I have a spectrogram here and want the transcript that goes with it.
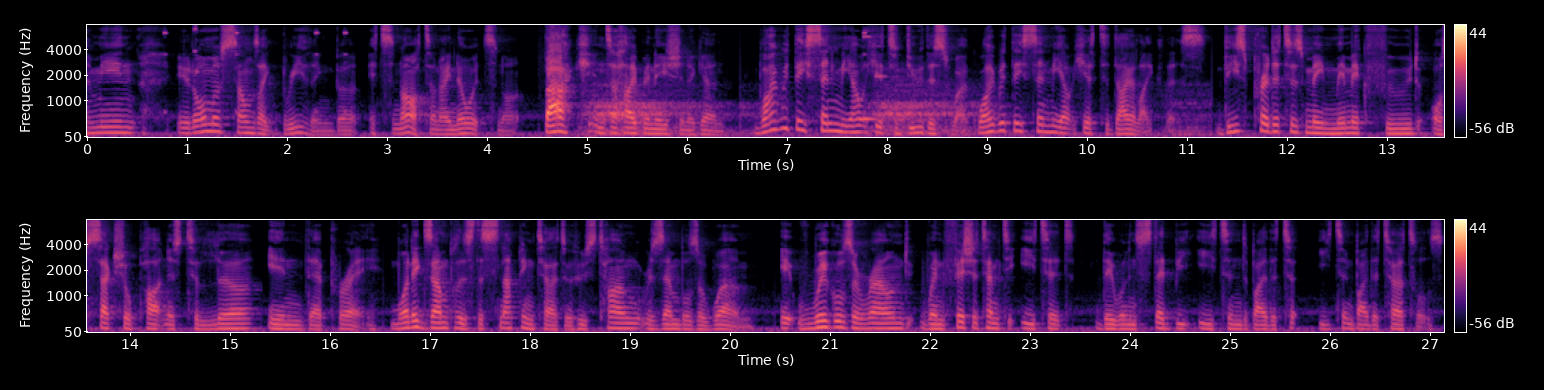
I it almost sounds like breathing, but it's not, and I know it's not. Back into hibernation again. Why would they send me out here to do this work? Why would they send me out here to die like this? These predators may mimic food or sexual partners to lure in their prey. One example is the snapping turtle whose tongue resembles a worm. It wiggles around when fish attempt to eat it. They will instead be eaten by the eaten by the turtles.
